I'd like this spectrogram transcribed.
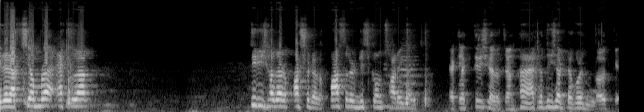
এটা রাখছি আমরা এক লাখ তিরিশ হাজার পাঁচশো টাকা। পাঁচ হাজার ডিসকাউন্ট ছাড়ে গাড়িতে। এক লাখ তিরিশ হাজার চান হ্যাঁ এক লাখ তিরিশ হাজার টাকা করে দেবো। ওকে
